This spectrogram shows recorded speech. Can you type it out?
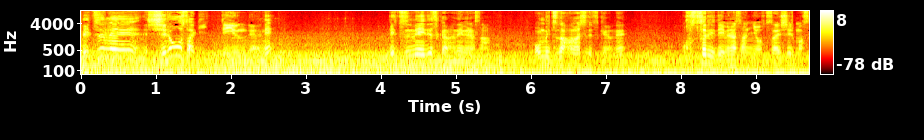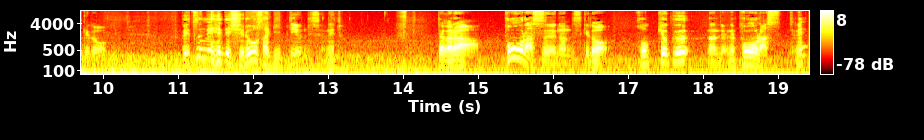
別名、白ウサギって言うんだよね。別名ですからね、皆さん。隠密な話ですけどね。こっそりで皆さんにお伝えしていますけど、別名で白ウサギって言うんですよね、と。だから、ポーラスなんですけど、北極なんだよね、ポーラスってね。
